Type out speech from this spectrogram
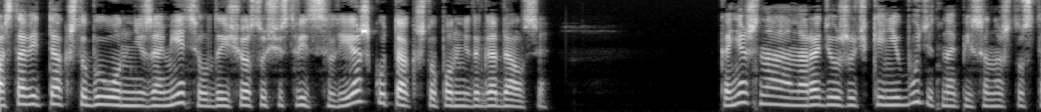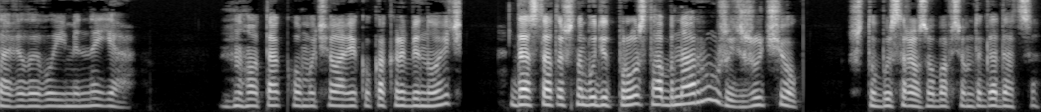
Поставить так, чтобы он не заметил, да еще осуществить слежку так, чтобы он не догадался. Конечно, на радиожучке не будет написано, что ставила его именно я. Но такому человеку, как Рабинович, достаточно будет просто обнаружить жучок чтобы сразу обо всем догадаться.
